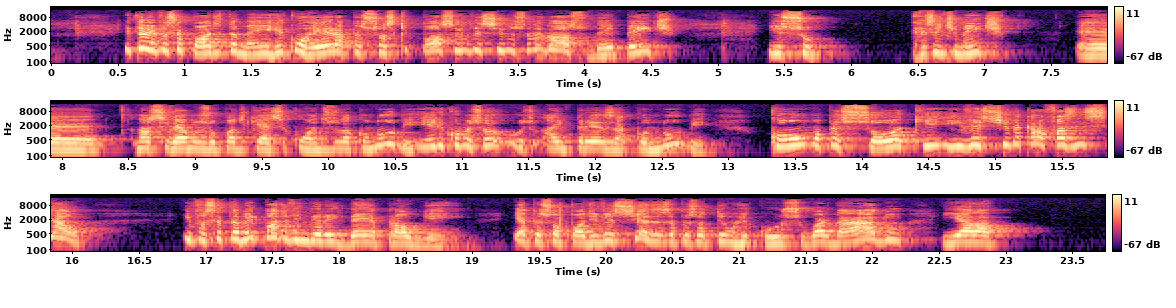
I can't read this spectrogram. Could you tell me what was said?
E também você pode também recorrer a pessoas que possam investir no seu negócio. De repente, isso recentemente é, nós tivemos o um podcast com o Anderson da Conub e ele começou a empresa Conub com uma pessoa que investiu naquela fase inicial. E você também pode vender a ideia para alguém. E a pessoa pode investir, às vezes a pessoa tem um recurso guardado e ela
